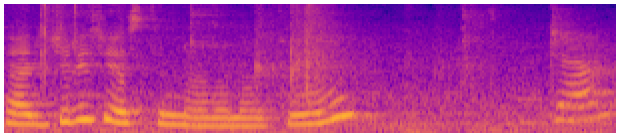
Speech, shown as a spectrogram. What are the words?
సర్జరీ చేస్తున్నావా నాకు? Jump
